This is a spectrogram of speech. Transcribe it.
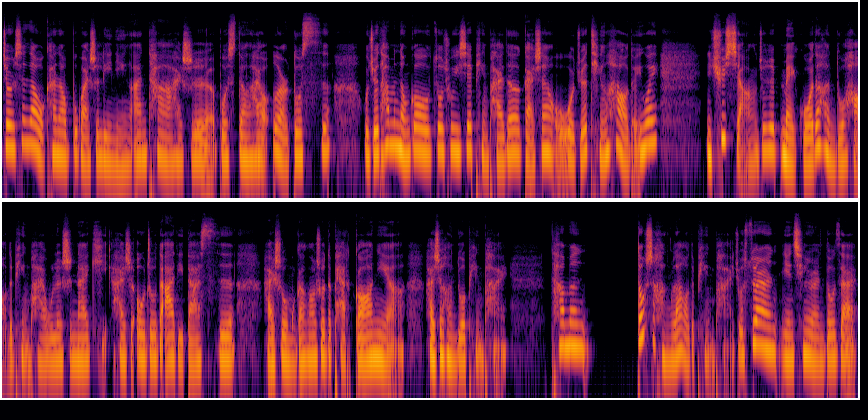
就是现在我看到，不管是李宁、安踏还是波司登，还有鄂尔多斯，我觉得他们能够做出一些品牌的改善，我觉得挺好的。因为你去想，就是美国的很多好的品牌，无论是 Nike 还是欧洲的阿迪达斯，还是我们刚刚说的 Patagonia，还是很多品牌。他们都是很老的品牌，就虽然年轻人都在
